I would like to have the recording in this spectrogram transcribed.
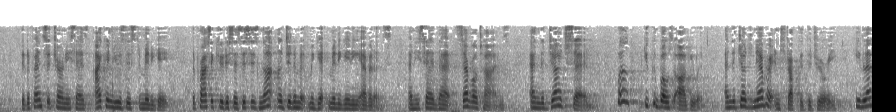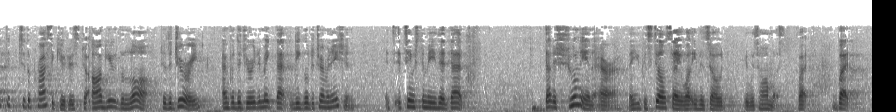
the defense attorney says, I can use this to mitigate. The prosecutor says this is not legitimate mitigating evidence. And he said that several times. And the judge said, well, you can both argue it. And the judge never instructed the jury. He left it to the prosecutors to argue the law to the jury and for the jury to make that legal determination. It, it seems to me that that that is surely an error. Now you could still say, well, even so, it was harmless. But, but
